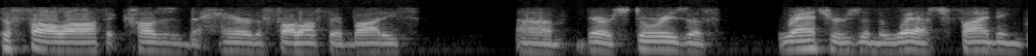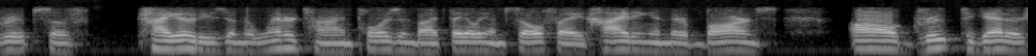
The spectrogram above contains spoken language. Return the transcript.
to fall off, it causes the hair to fall off their bodies. Um, there are stories of ranchers in the West finding groups of coyotes in the wintertime poisoned by thallium sulfate hiding in their barns, all grouped together,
